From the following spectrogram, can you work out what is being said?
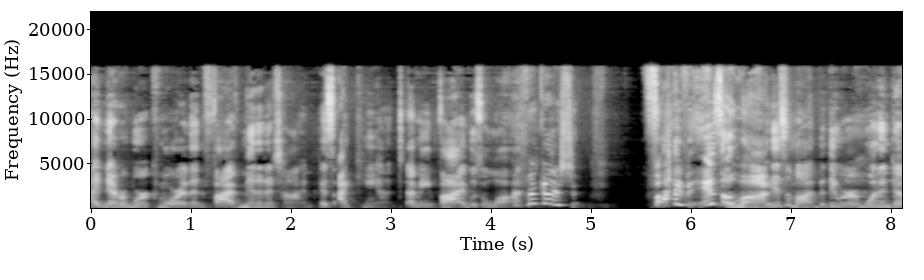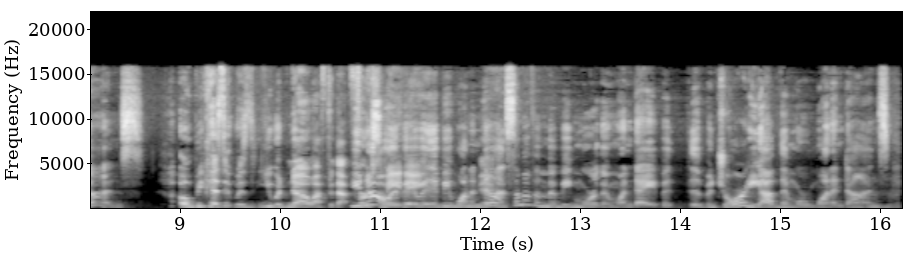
I'd never work more than five minutes at a time because I can't. I mean, five was a lot. Oh my gosh, five is a lot. It is a lot, but they were one and dones. Oh, because it was you would know after that You first know, meeting. it, would be one and Yeah. done. Some of them would be more than one date, but the majority of them were one and dones. Mm-hmm.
